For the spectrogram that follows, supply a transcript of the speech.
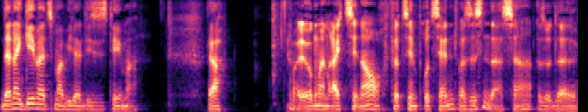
na, dann gehen wir jetzt mal wieder in dieses Thema. Ja, weil irgendwann reicht's denen auch. 14 Prozent, was ist denn das, ja? Also da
